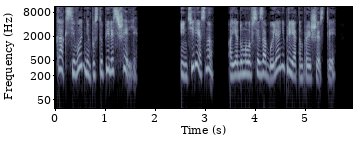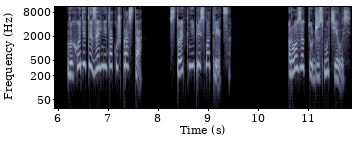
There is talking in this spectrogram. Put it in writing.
«Как сегодня поступили с Шелли?» «Интересно. А я думала, все забыли о неприятном происшествии. Выходит, Изель не так уж проста. Стоит к ней присмотреться». Роза тут же смутилась.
